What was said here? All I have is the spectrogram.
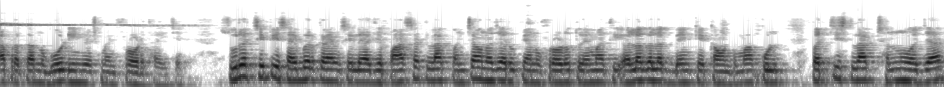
આ પ્રકારનું ગોલ્ડ ઇન્વેસ્ટમેન્ટ ફ્રોડ થાય છે. સુરત સિટી સાયબર ક્રાઇમ સેલે આજે પાસઠ લાખ પંચાવન હજાર રૂપિયાનું ફ્રોડ હતું. એમાંથી અલગ અલગ બેંક એકાઉન્ટમાં કુલ પચીસ લાખ છન્નું હજાર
